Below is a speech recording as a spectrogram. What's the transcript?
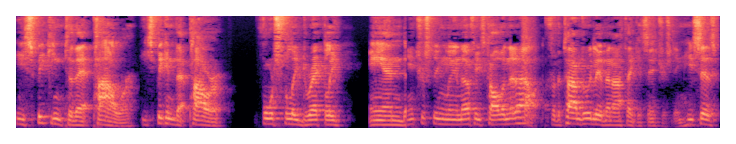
he's speaking to that power. He's speaking to that power forcefully, directly. And interestingly enough, he's calling it out. For the times we live in, I think it's interesting. He says,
